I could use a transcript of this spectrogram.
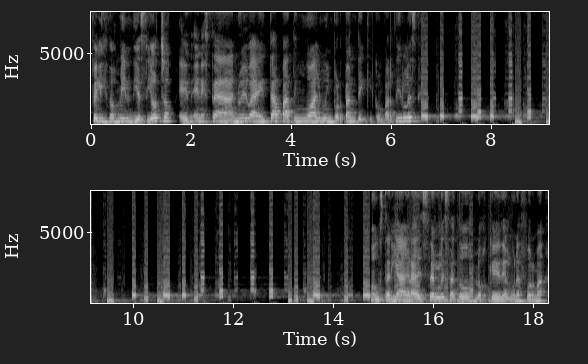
Feliz 2018. En, en, esta nueva etapa tengo algo importante que compartirles. Me gustaría agradecerles a todos los que de alguna forma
